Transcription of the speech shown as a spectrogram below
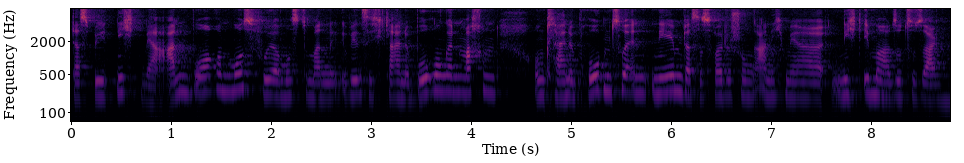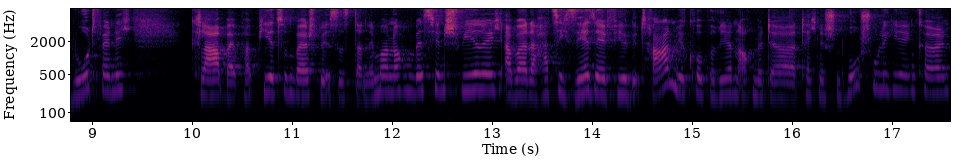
das Bild nicht mehr anbohren muss. Früher musste man winzig kleine Bohrungen machen, um kleine Proben zu entnehmen. Das ist heute schon gar nicht mehr, nicht immer sozusagen notwendig. Klar, bei Papier zum Beispiel ist es dann immer noch ein bisschen schwierig, aber da hat sich sehr, sehr viel getan. Wir kooperieren auch mit der Technischen Hochschule hier in Köln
